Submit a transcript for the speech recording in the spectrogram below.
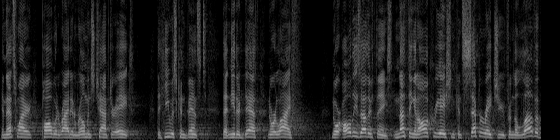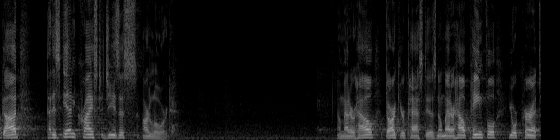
And that's why Paul would write in Romans chapter 8 that he was convinced that neither death nor life, nor all these other things, nothing in all creation can separate you from the love of God that is in Christ Jesus our Lord. No matter how dark your past is, no matter how painful your current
